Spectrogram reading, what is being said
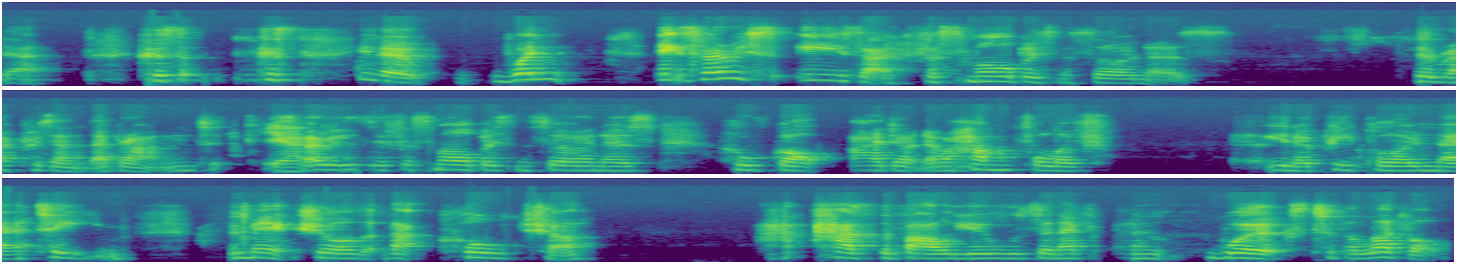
Yeah, because because you know when it's very easy for small business owners to represent their brand. Yeah. It's very easy for small business owners who've got I don't know a handful of you know people on their team to make sure that that culture has the values and, and works to the level.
